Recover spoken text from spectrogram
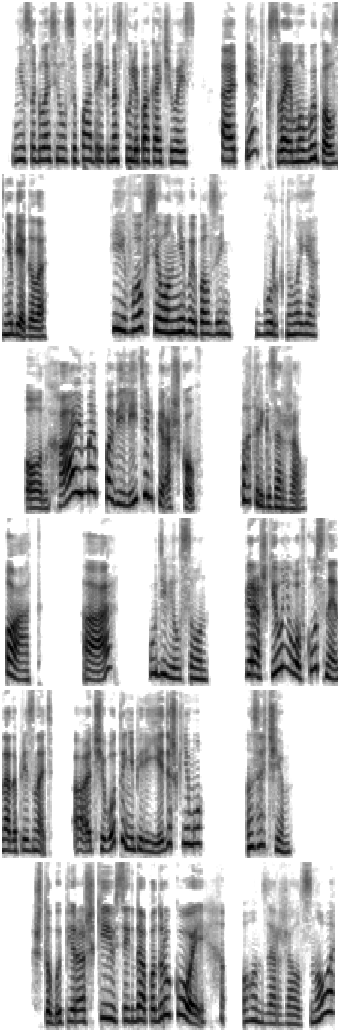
— не согласился Патрик, на стуле покачиваясь. «Опять к своему выползню бегала!» «И вовсе он не выползень!» — буркнула я. «Он Хайме, повелитель пирожков!» Патрик заржал. «Пат!» «А?» — удивился он. «Пирожки у него вкусные, надо признать. А чего ты не переедешь к нему? Зачем? Чтобы пирожки всегда под рукой. Он заржал снова,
